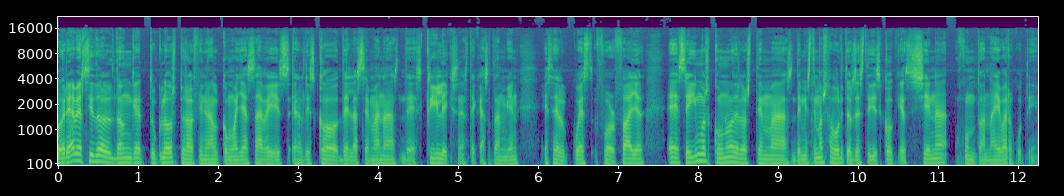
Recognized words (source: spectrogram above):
Podría haber sido el Don't Get Too Close, pero al final, como ya sabéis, el disco de las semanas de Skrillex, en este caso también, es el Quest for Fire. Eh, seguimos con uno de los temas, de mis temas favoritos de este disco, que es Shena junto a Naibar Guti.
